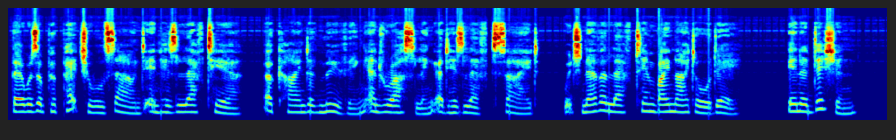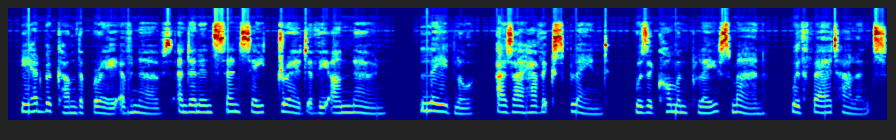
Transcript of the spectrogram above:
There was a perpetual sound in his left ear, a kind of moving and rustling at his left side, which never left him by night or day. In addition, he had become the prey of nerves and an insensate dread of the unknown. Laidlaw, as I have explained, was a commonplace man, with fair talents,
